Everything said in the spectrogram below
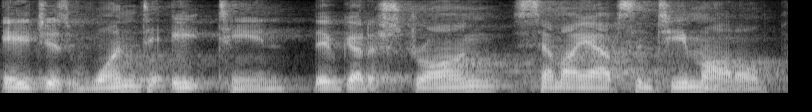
ages 1 to 18. They've got a strong semi absentee model.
